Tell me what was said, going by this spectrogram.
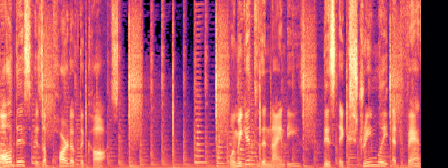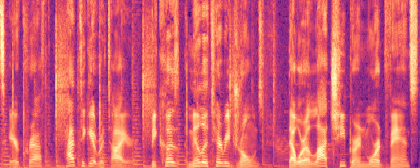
All this is a part of the cost. When we get to the 90s, this extremely advanced aircraft had to get retired because military drones that were a lot cheaper and more advanced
